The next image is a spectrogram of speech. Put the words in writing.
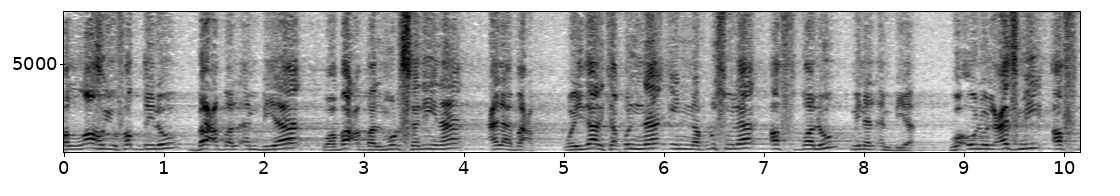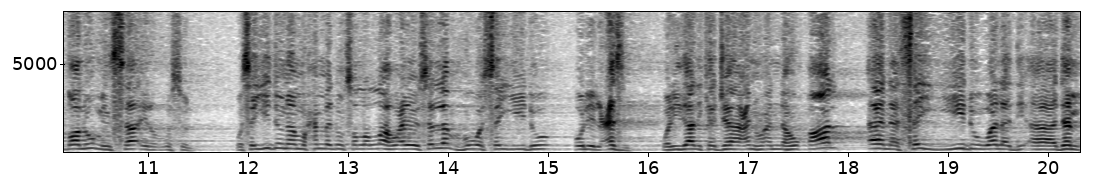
فالله يفضل بعض الأنبياء وبعض المرسلين على بعض. ولذلك قلنا إن الرسل أفضل من الأنبياء وأولو العزم أفضل من سائر الرسل. وسيدنا محمد صلى الله عليه وسلم هو سيد أولي العزم. ولذلك جاء عنه أنه قال أنا سيد ولد آدم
